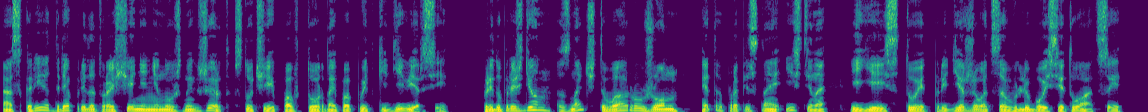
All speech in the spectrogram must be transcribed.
а скорее для предотвращения ненужных жертв в случае повторной попытки диверсии. Предупрежден, значит вооружен, это прописная истина, и ей стоит придерживаться в любой ситуации.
